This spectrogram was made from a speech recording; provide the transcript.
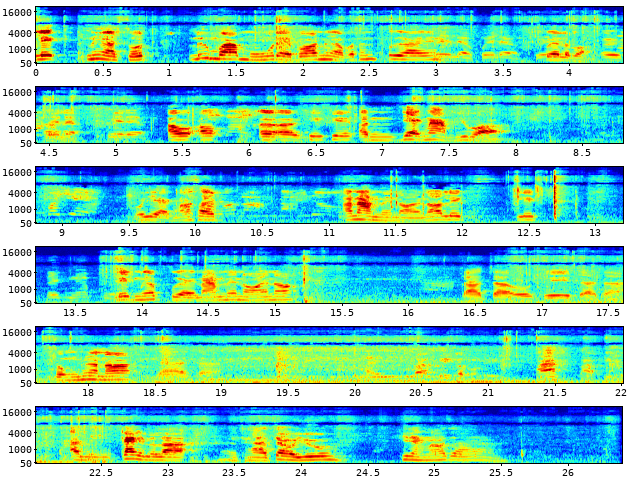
เล็กเนื้อสดลืมว่าหมูได้บ่เนื้อบ่ทันเปื่อย เปื่อยแล้วเปื่อยแล้วเปื่อยแล้วบ่ เออเปื่อยแล้วเปื่อยแล้วเอาเอาเออเออโอเคโอเคอันแยกน้ำอยู่บ่ก็แยกบ่แยกเนาะใส่ก็หนักหลายเด้ออันน้ำหน่อยๆเนาะเล็กเล็กเล็กเนื้อเปื่อยเล็กเนื้อเปื่อยน้ำน้อยๆเนาะจ้าจ้าโอเคจ้าจ้าทรงเนื้อเนาะจ้าจ้า ฮะอันนี้ใกล้แล้วล่ะถ่ายเจ้าอยู่ที่ยังเนาะจ้าเ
